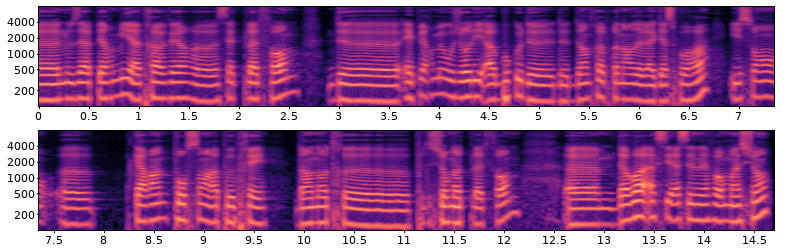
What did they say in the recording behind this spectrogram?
euh, nous a permis à travers euh, cette plateforme et permet aujourd'hui à beaucoup d'entrepreneurs de, de, la diaspora, ils sont 40% à peu près notre, euh, sur notre plateforme, euh, d'avoir accès à ces informations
